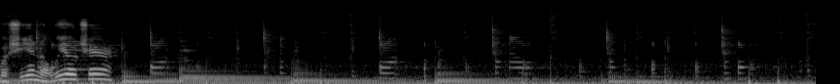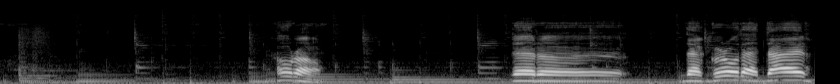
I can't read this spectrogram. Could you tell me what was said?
Was she in a wheelchair? Hold on. That uh that girl that died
